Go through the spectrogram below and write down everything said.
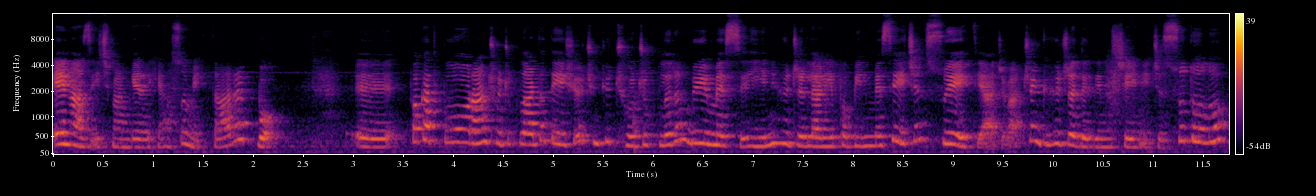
En az içmem gereken su miktarı bu. E, fakat bu oran çocuklarda değişiyor çünkü çocukların büyümesi, yeni hücreler yapabilmesi için suya ihtiyacı var. Çünkü hücre dediğimiz şeyin içi su dolu.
